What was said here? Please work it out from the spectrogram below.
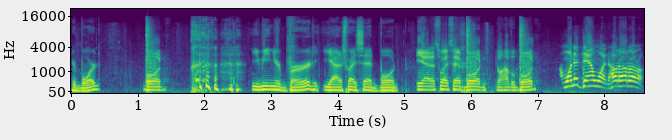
You're bored? Board. You mean your bird? Yeah, that's why I said bored. Yeah, that's why I said board. You don't have a board? I want to down one. Hold on, hold on.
